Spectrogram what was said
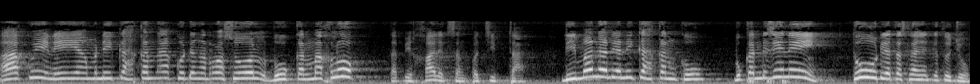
Aku ini yang menikahkan aku dengan Rasul, bukan makhluk, tapi Khalik sang pencipta. Di mana dia nikahkanku? Bukan di sini. Tuh di atas langit ketujuh.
